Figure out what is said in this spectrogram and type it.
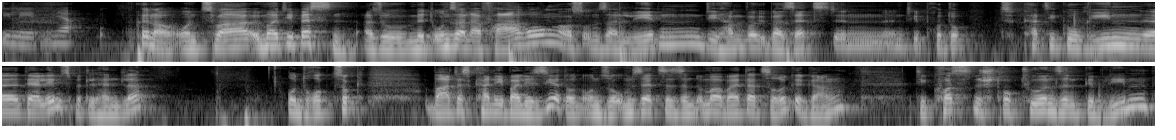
die Läden, ja. Genau, und zwar immer die besten. Also mit unseren Erfahrungen aus unseren Läden, die haben wir übersetzt in, in die Produktkategorien äh, der Lebensmittelhändler. Und ruckzuck war das kannibalisiert und unsere Umsätze sind immer weiter zurückgegangen. Die Kostenstrukturen sind geblieben.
